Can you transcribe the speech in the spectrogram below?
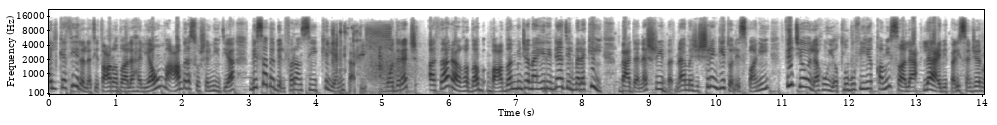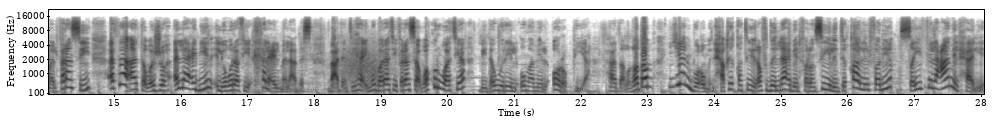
الكثيرة التي تعرض لها اليوم عبر السوشيال ميديا بسبب الفرنسي كيليان مبابي. مودريتش أثار غضب بعضا من جماهير النادي الملكي بعد نشر برنامج الشرينجيتو الإسباني فيديو له يطلب فيه قميص لاعب باريس سان جيرمان الفرنسي أثناء توجه اللاعبين لغرف خلع الملابس. بعد انتهاء مباراة فرنسا وكرواتيا بدوري الأمم الأوروبية. هذا الغضب ينبع من حقيقة رفض اللاعب الفرنسي الانتقال للفريق صيف العام الحالي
